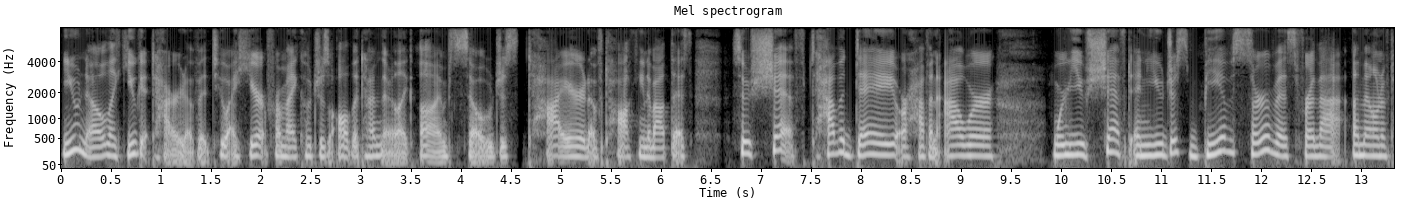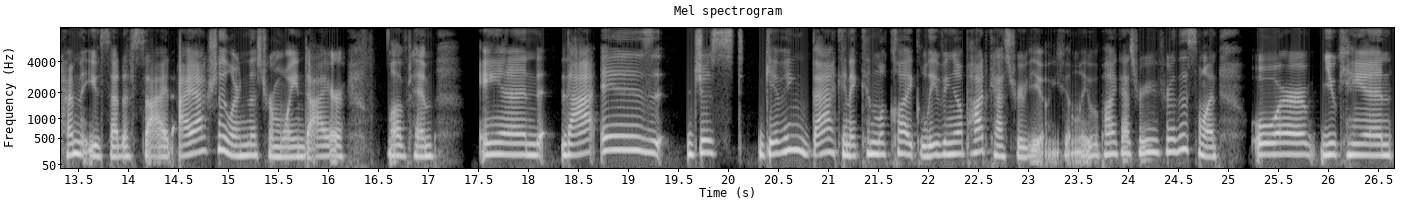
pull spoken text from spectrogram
You know, like you get tired of it too. I hear it from my coaches all the time. They're like, "Oh, I'm so just tired of talking about this." So shift, have a day or have an hour where you shift and you just be of service for that amount of time that you set aside. I actually learned this from Wayne Dyer, loved him. And that is just giving back. And it can look like leaving a podcast review. You can leave a podcast review for this one, or you can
